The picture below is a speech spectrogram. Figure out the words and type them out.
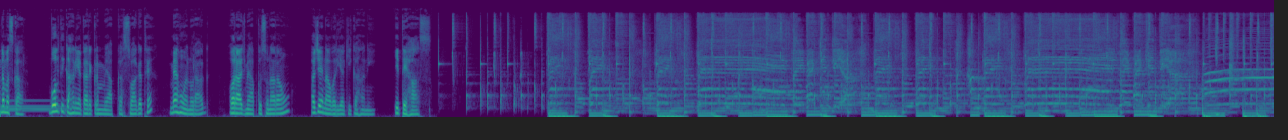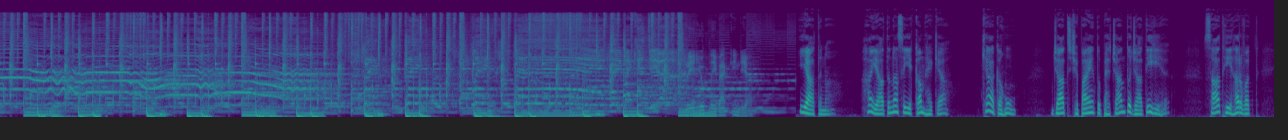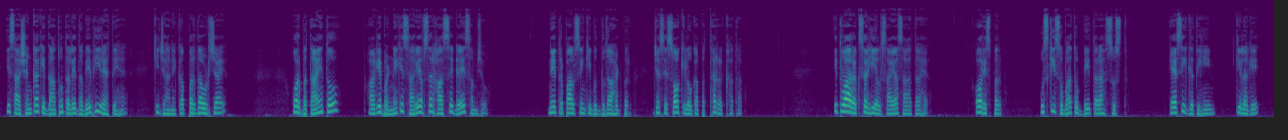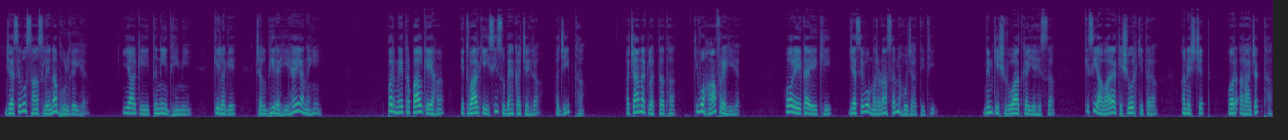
नमस्कार। बोलती कहानियाँ कार्यक्रम में आपका स्वागत है। मैं हूँ अनुराग और आज मैं आपको सुना रहा हूँ अजय नावरिया की कहानी, इतिहास। यातना। हाँ यातना से ये कम है क्या? क्या कहूँ? जात छिपाएँ तो पहचान तो जाती ही है। साथ ही हर वक्त इस आशंका के दांतों तले दबे भी रहते हैं कि जाने कब पर्दा उठ जाए। और बताएँ तो आगे बढ़ने के सारे अवसर हाथ से गए समझो। नेत्रपाल सिंह की बुदबुदाहट पर जैसे सौ किलो का पत्थर रखा था। इतवार अक्सर ही अलसाया सा आता है। और इस पर उसकी सुबह तो बेतरह सुस्त। ऐसी गतिहीन कि लगे जैसे वो सांस लेना भूल गई है, या कि इतनी धीमी कि लगे चल भी रही है या नहीं। पर नेत्रपाल के यहाँ इतवार की इसी सुबह का चेहरा अजीब था। अचानक लगता था कि वो हाँफ रही है, और एकाएक ही जैसे वो मरणासन्न हो जाती थी। दिन की शुरुआत का यह हिस्सा किसी आवारा किशोर की तरह अनिश्चित और अराजक था।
